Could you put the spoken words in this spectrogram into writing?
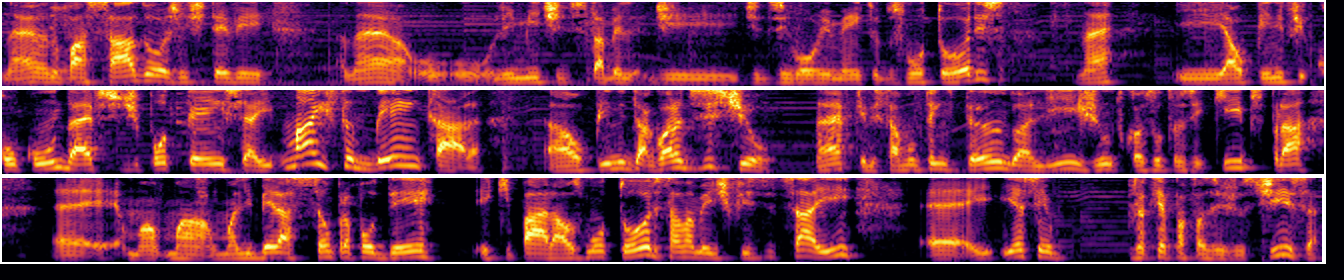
né? Ano Sim. passado a gente teve né, o, o limite de, de, de desenvolvimento dos motores, né? E a Alpine ficou com um déficit de potência aí. Mas também, cara, a Alpine agora desistiu, né? Porque eles estavam tentando ali, junto com as outras equipes, para é, uma, uma, uma, liberação para poder equiparar os motores, estava meio difícil de sair. É, e, e, assim, já que é para fazer justiça,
